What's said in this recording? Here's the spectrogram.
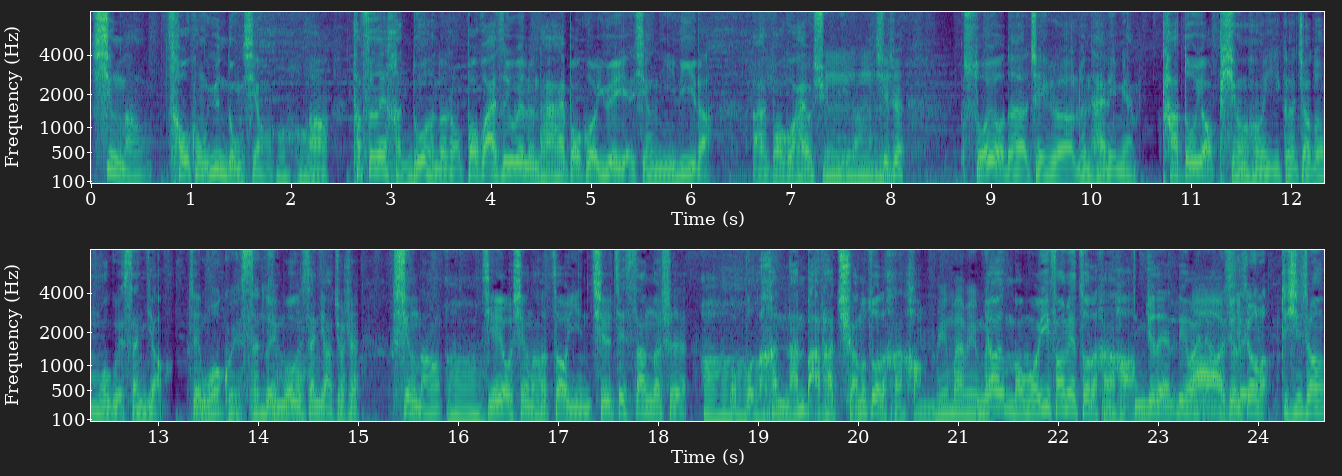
性能、操控、运动型啊，它分为很多很多种，包括 SUV 轮胎，还包括越野型、泥地的啊，包括还有雪地的。其实所有的这个轮胎里面，它都要平衡一个叫做魔鬼三角。这魔鬼三角，对，魔鬼三角就是。性能、节油性能和噪音，其实这三个是我不很难把它全都做得很好。明白明白。你要某某一方面做得很好，你就得另外两个牺牲了，得牺牲。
